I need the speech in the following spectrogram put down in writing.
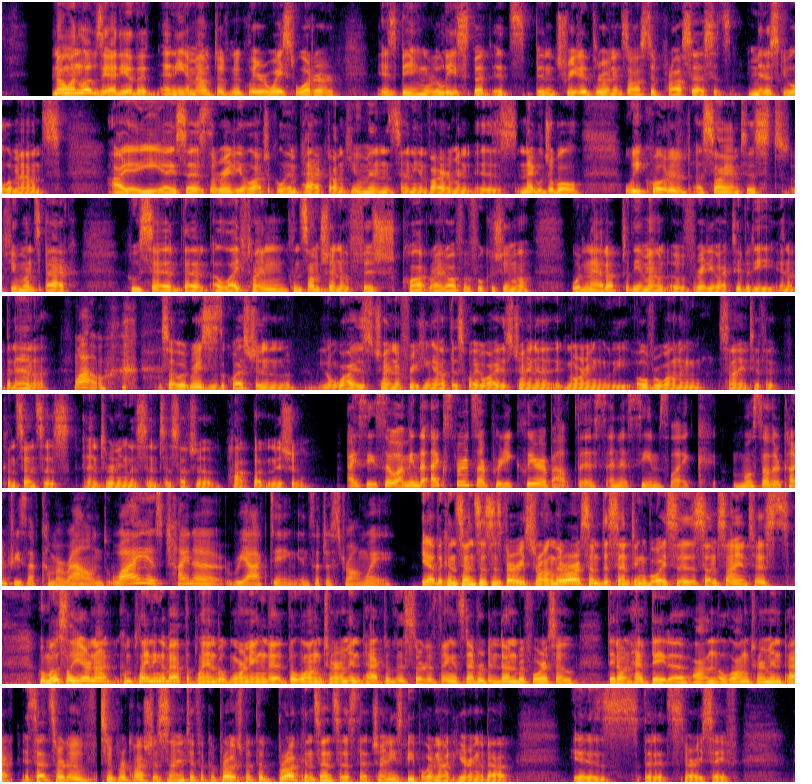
No one loves the idea that any amount of nuclear wastewater is being released, but it's been treated through an exhaustive process. It's minuscule amounts. IAEA says the radiological impact on humans and the environment is negligible. We quoted a scientist a few months back who said that a lifetime consumption of fish caught right off of Fukushima wouldn't add up to the amount of radioactivity in a banana. Wow. so it raises the question, you know, why is China freaking out this way? Why is China ignoring the overwhelming scientific consensus and turning this into such a hot button issue? I see. So, I mean, the experts are pretty clear about this, and it seems like most other countries have come around. Why is China reacting in such a strong way? Yeah, the consensus is very strong. There are some dissenting voices, some scientists who mostly are not complaining about the plan, but warning that the long term impact of this sort of thing, it's never been done before, so they don't have data on the long term impact. It's that sort of super cautious scientific approach. But the broad consensus that Chinese people are not hearing about is that it's very safe.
